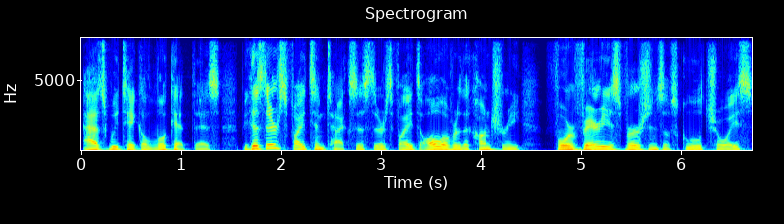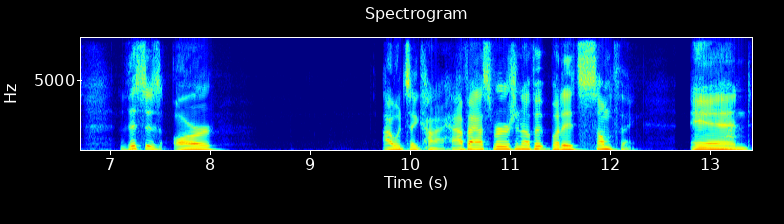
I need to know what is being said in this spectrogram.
as we take a look at this? Because there's fights in Texas, there's fights all over the country for various versions of school choice. This is our, I would say, kind of half ass version of it, but it's something. And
